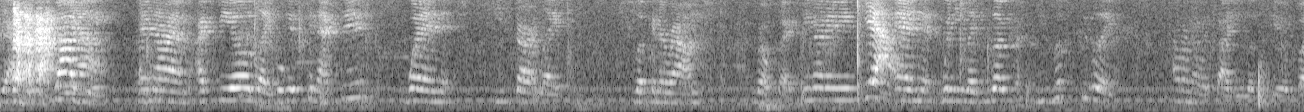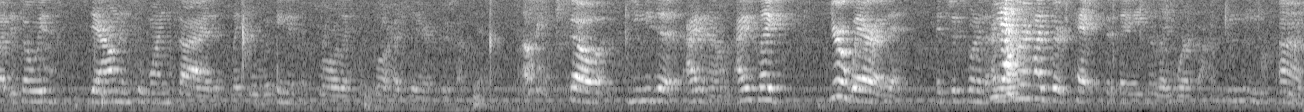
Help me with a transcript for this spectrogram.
yeah, it's dodgy, and um, I feel like disconnected when you start like looking around real quick. You know what I mean? Yeah. And when you like look, you look to the like, I don't know what side you look to, but it's always down and to one side, like you're looking at the floor, like the floor has lyrics or something. Okay. So you need to, I don't know, I like, you're aware of it. It's just one of the, Yeah. everyone has their tick that they need to like work on. Um,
